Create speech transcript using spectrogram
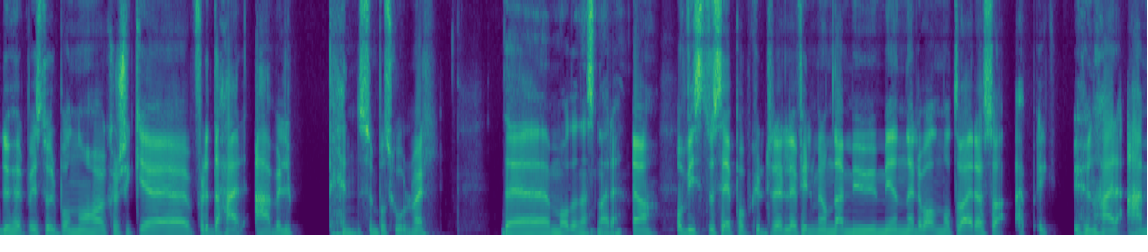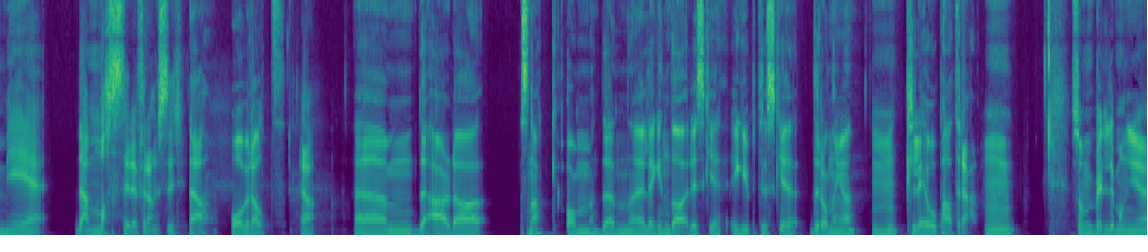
du hører på historiepodden og har kanskje ikke For det her er vel pensum på skolen, vel? Det må det nesten være. Ja. Og hvis du ser popkulturelle filmer, om det er Mumien eller hva det måtte være, så er, hun her er med Det er masse referanser. Ja, overalt. Ja. Um, det er da snakk om den legendariske egyptiske dronninga Mm. Kleopatra. Mm. Som veldig mange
